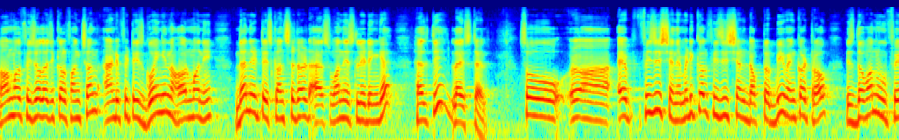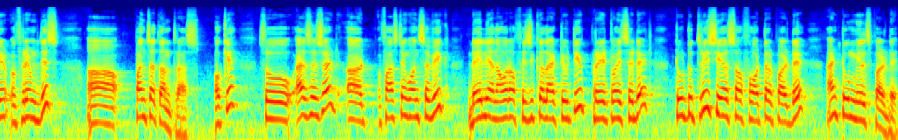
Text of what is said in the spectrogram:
normal physiological function and if it is going in harmony then it is considered as one is leading a healthy lifestyle. So uh, a physician a medical physician dr b. Venkat rao is the one who framed this uh, panchatantras okay? So as i said uh, fasting once a week daily an hour of physical activity pray twice a day 2 to 3 seers of water per day and 2 meals per day.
